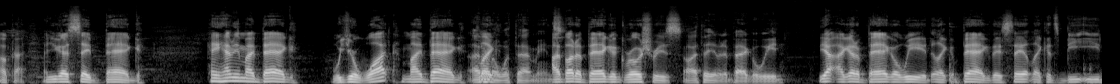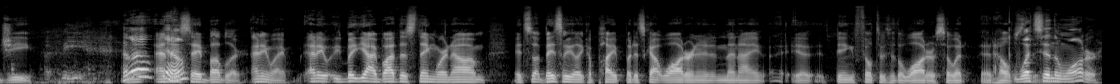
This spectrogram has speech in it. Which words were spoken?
Okay. And you guys say bag. Hey, hand me my bag. Well, your what? My bag. I don't know what that means. I bought a bag of groceries. Oh, I thought you had a bag of weed. Yeah, I got a bag of weed, like a bag. They say it like it's B E G. And, Well, they, and they say bubbler. Anyway, anyway, but yeah, I bought this thing where now I'm. It's uh, basically like a pipe, but it's got water in it, and then I it's being filtered through the water, so it, it helps. What's in the water?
